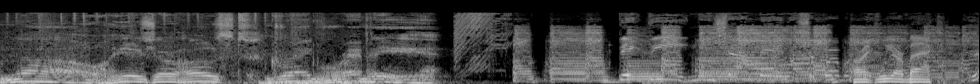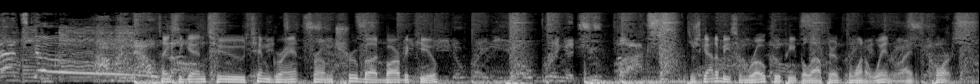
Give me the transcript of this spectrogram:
Now, here's your host, Greg Rempe. Big B, Moonshine Band, Suburban. All right, we are back. Let's go. I'm an outlaw. Thanks again to Tim Grant from True Bud Barbecue. Bring a jukebox. There's got to be some Roku people out there that want to win, right? Of course.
